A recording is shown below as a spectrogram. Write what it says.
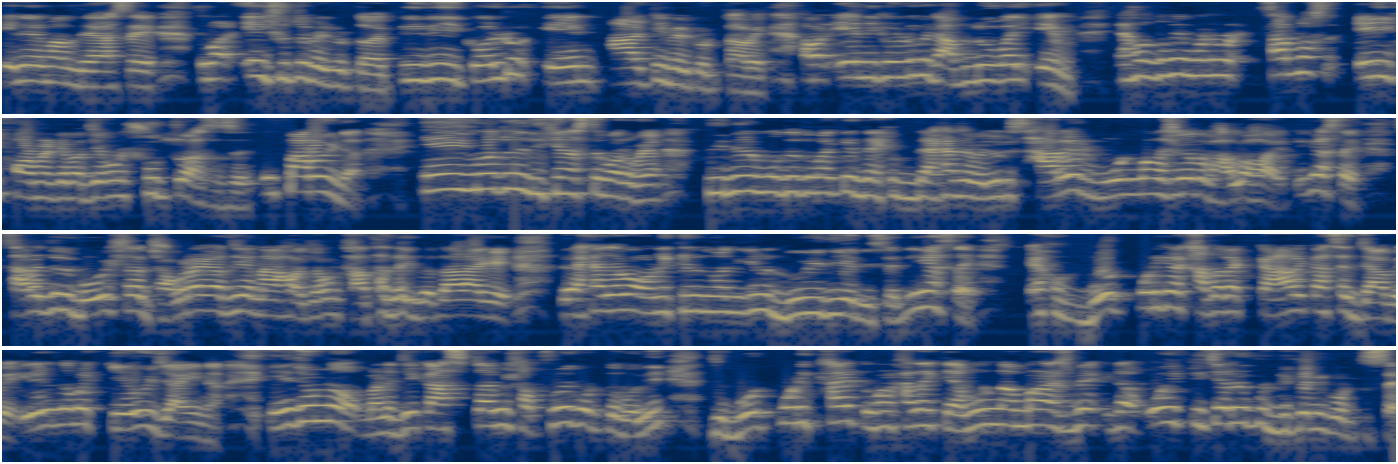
এন এর মান দেওয়া আছে, তোমার এই সূত্র বের করতে হবে। P V equal to N R T বের করতে হবে। আবার N equal to W by M এখন তুমি মনে সাপোজ এই ফর্মেটে বা যে কোনো সূত্র আসছে তুমি পারোই না। এইগুলো যদি লিখে আসতে পারো ভাইয়া, তিনের মধ্যে তোমাকে দেখ- দেখা যাবে যদি স্যারের মন মানসিকতা ভালো হয়, ঠিক আছে? স্যারের যদি ভবিষ্যতে ঝগড়া গাজিয়া না হয়, যখন খাতা দেখবে তার আগে, দেখা যাবে অনেক ক্ষেত্রে তোমাকে কিন্তু দুই দিয়ে দিচ্ছে ঠিক আছে? এখন বোর্ড পরীক্ষার খাতাটা কার কাছে যাবে? এটা কিন্তু আমরা কেউই জানি না। এই জন্য মানে যে কাজটা আমি সবসময় করতে বলি, যে বোর্ড পরীক্ষায় তোমার খাতায় কেমন নাম্বার আসবে, এটা ওই টিচারের উপর ডিপেন্ড করতেছে।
